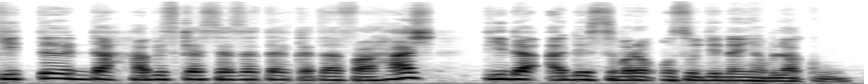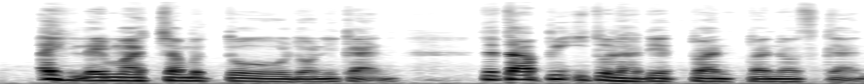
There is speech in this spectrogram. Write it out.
kita dah habiskan siasatan kata Farhash. Tidak ada sebarang unsur jenayah yang berlaku. Eh, lain macam betul dong ni kan. Tetapi itulah dia tuan-tuan dan sekalian.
